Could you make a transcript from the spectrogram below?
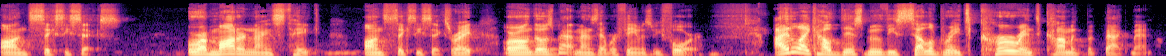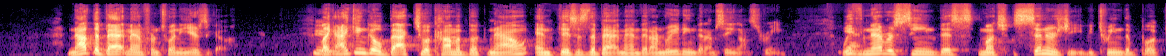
on 66 or a modernized take on 66, right? Or on those Batmans that were famous before. I like how this movie celebrates current comic book Batman, not the Batman from 20 years ago. Like Hmm. I can go back to a comic book now, and this is the Batman that I'm reading that I'm seeing on screen. We've Yeah. never seen this much synergy between the book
